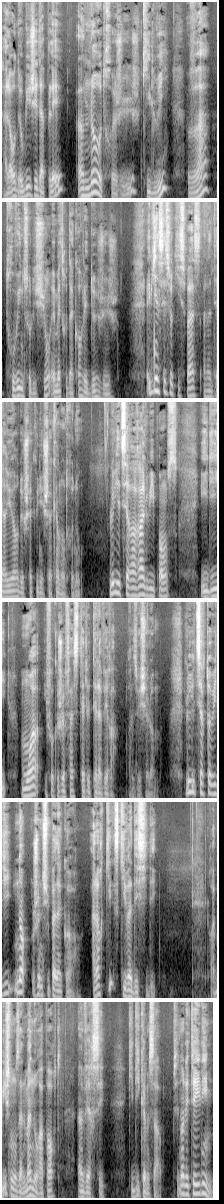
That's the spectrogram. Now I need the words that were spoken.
alors on est obligé d'appeler un autre juge qui, lui, va trouver une solution et mettre d'accord les deux juges. Eh bien, c'est ce qui se passe à l'intérieur de chacune et chacun d'entre nous. Le Yetzerara, lui, pense, il dit, moi, il faut que je fasse tel et tel avéra, Shalom. Le Yetzertov, il dit, non, je ne suis pas d'accord. Alors, qui est-ce qui va décider? Le Rabbi Shlon Zalman nous rapporte un verset qui dit comme ça, c'est dans les Teilim,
